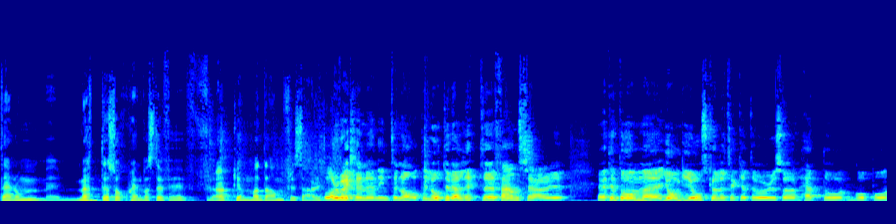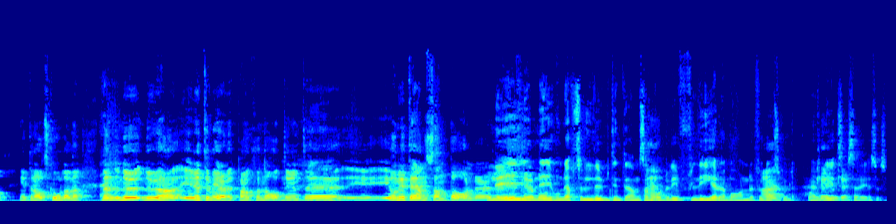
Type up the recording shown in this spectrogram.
Där de eh, möttes av självaste fröken Madame Frisard. Var det verkligen en internat? Det låter väldigt eh, fancy här. Jag vet inte om eh, Jan Guillou skulle tycka att det var så hett att gå på internatskola. Men, men nu, nu är det inte mer av ett pensionat? Är, det inte, är hon inte ensam barn där? Nej, nej, barn? hon är absolut inte ensam barn. Det är flera barn där för guds skull. Herre Jesus.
